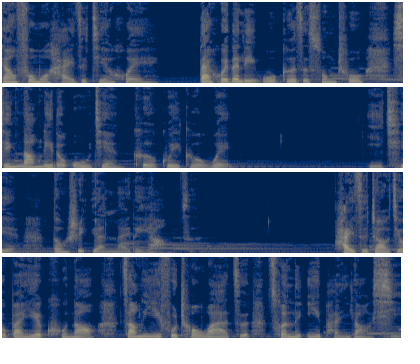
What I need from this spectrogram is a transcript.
将父母孩子接回，带回的礼物各自送出，行囊里的物件各归各位，一切都是原来的样子。孩子照旧半夜哭闹，脏衣服、臭袜子，存了一盘要洗。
